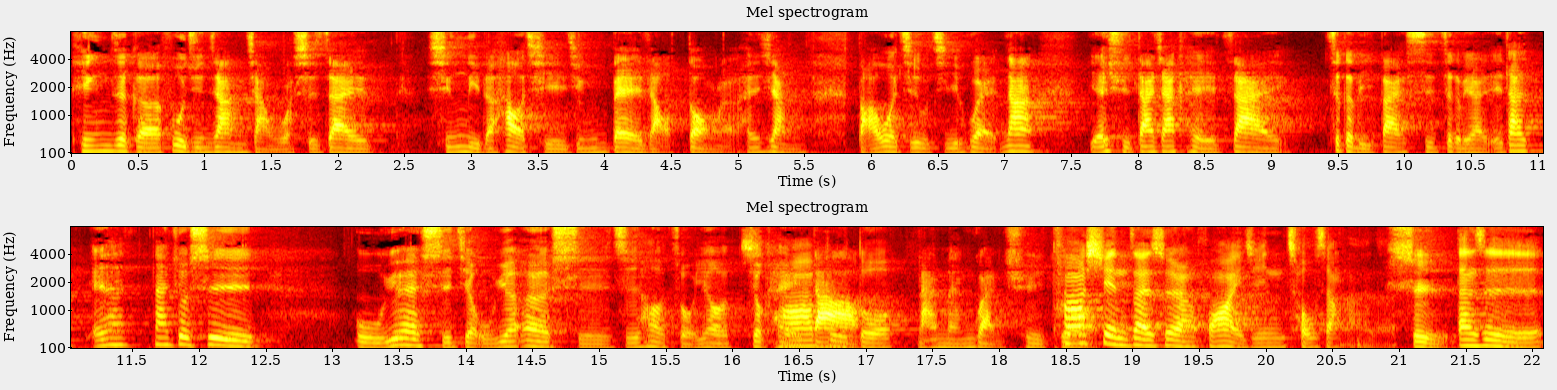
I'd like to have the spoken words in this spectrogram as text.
听这个傅军这样讲，我实在心里的好奇已经被扰动了，很想把握这种机会。那也许大家可以在这个礼拜四、这个礼拜一，大哎，那那就是。五月十九、五月二十之后左右就可以到南门馆去。它现在虽然花已经抽上来了，是，但是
